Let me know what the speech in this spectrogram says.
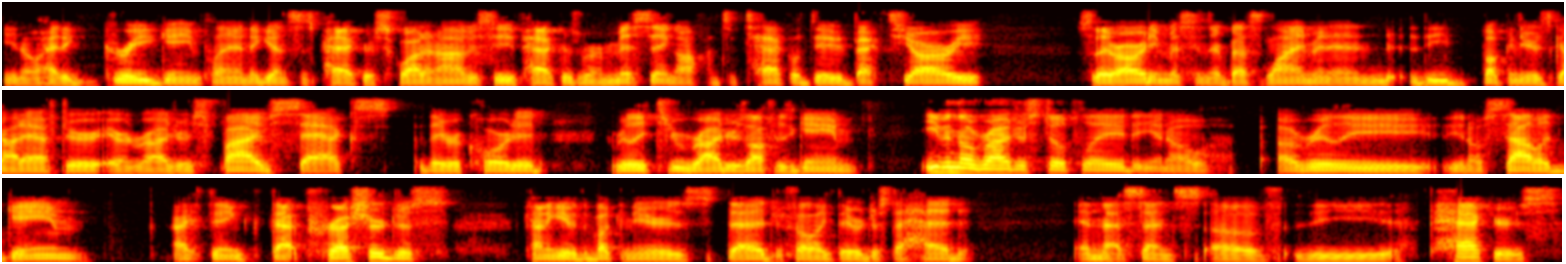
you know, had a great game plan against this Packers squad. And obviously, Packers were missing offensive tackle David Bakhtiari. So they were already missing their best lineman, and the Buccaneers got after Aaron Rodgers. Five sacks they recorded, really threw Rodgers off his game. Even though Rodgers still played, you know, a really, you know, solid game, I think that pressure just kind of gave the Buccaneers the edge. It felt like they were just ahead in that sense of the Packers.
